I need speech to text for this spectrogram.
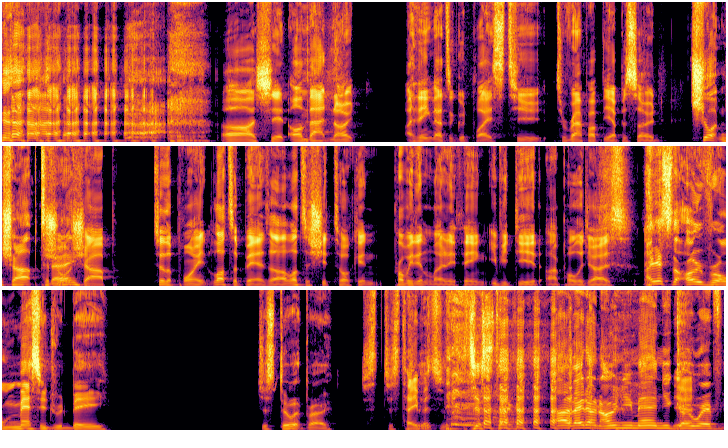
oh shit. On that note, I think that's a good place to to wrap up the episode. Short and sharp today. Short, sharp, to the point. Lots of banter, lots of shit talking. Probably didn't learn anything. If you did, I apologize. I guess the overall message would be just do it, bro. Just just tape it. Just, just take it. They don't own you, man. You Yeah. go wherever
